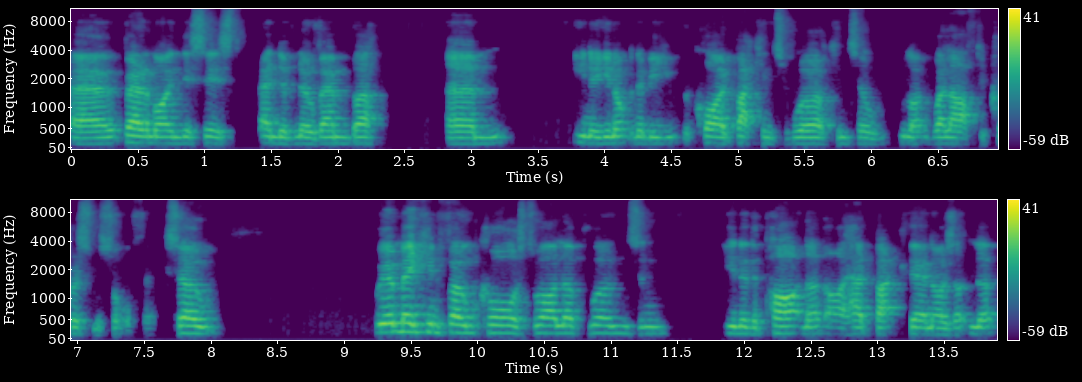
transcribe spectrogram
Uh, bear in mind, this is end of November. Um, you know, you're not going to be required back into work until like well after Christmas sort of thing. So we were making phone calls to our loved ones and you know, the partner that I had back then, I was like, look,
